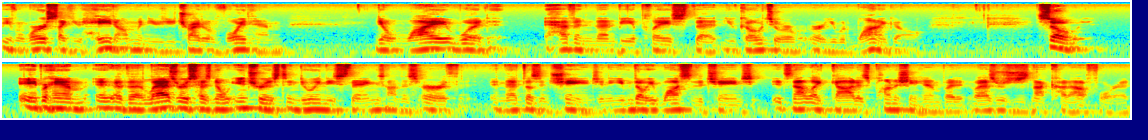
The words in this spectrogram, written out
even worse like you hate him and you, you try to avoid him you know why would heaven then be a place that you go to or, or you would want to go? So abraham uh, the lazarus has no interest in doing these things on this earth and that doesn't change. And even though he wants it to change it's not like god is punishing him but lazarus is just not cut out for it.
